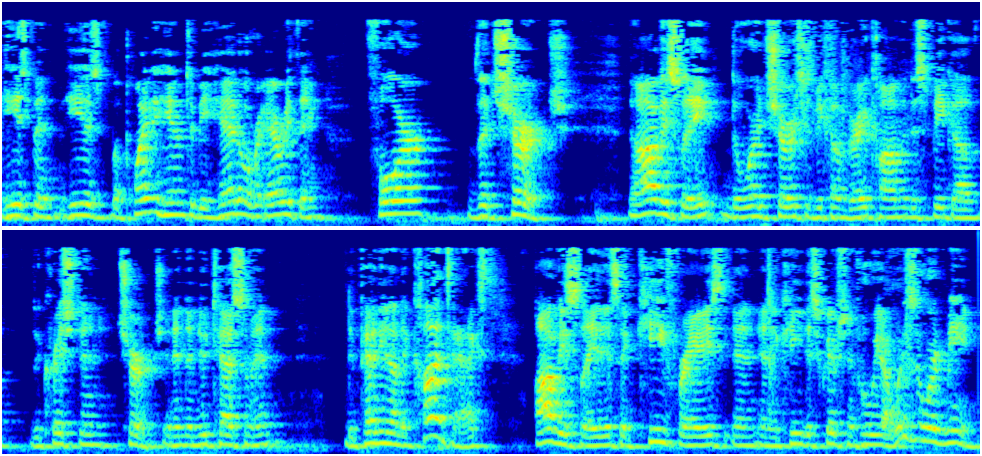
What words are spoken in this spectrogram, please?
he has been, he has appointed him to be head over everything for the church. Now, obviously, the word church has become very common to speak of the Christian church. And in the New Testament, depending on the context, obviously it's a key phrase and, and, a key description of who we are. What does the word mean?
